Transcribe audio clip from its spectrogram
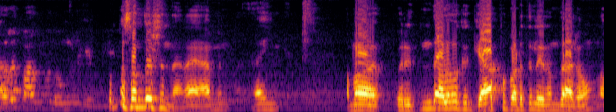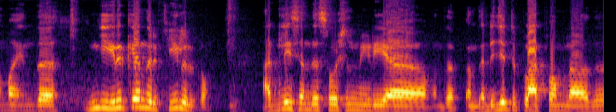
அதெல்லாம் பார்க்கும்போது உங்களுக்கு எப்படி? ரொம்ப சந்தோஷம் தானே ஐ மீன் நம்ம ஒரு இந்த அளவுக்கு கேப் படத்துல இருந்தாலும் நம்ம இந்த இங்க இருக்கேன்னு ஒரு ஃபீல் இருக்கும். அட்லீஸ்ட் அந்த சோஷியல் மீடியா அந்த அந்த டிஜிட்டல் பிளாட்ஃபார்ம்லாவது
